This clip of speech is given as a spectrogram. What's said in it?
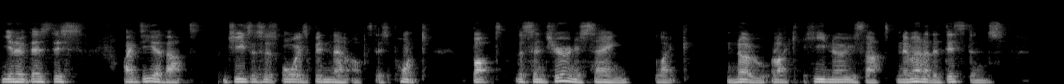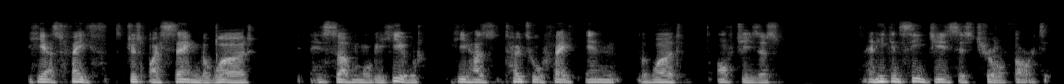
You know, there's this idea that Jesus has always been there up to this point, but the centurion is saying, like, no, like he knows that no matter the distance, he has faith just by saying the word, his servant will be healed. He has total faith in the word of Jesus and he can see Jesus' true authority.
